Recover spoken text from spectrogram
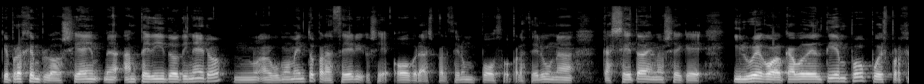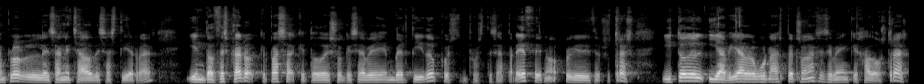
Que, por ejemplo, si han pedido dinero en algún momento para hacer, yo sé, obras, para hacer un pozo, para hacer una caseta de no sé qué, y luego, al cabo del tiempo, pues, por ejemplo, les han echado de esas tierras, y entonces, claro, ¿qué pasa? Que todo eso que se había invertido, pues, pues desaparece, ¿no? Porque dices, ostras, y, todo y había algunas personas que se habían quejado, ostras,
